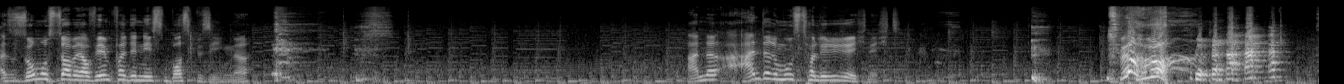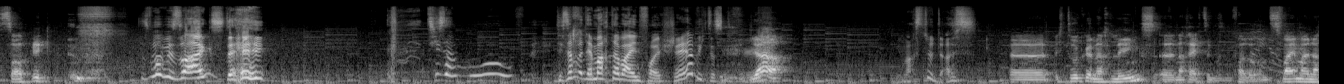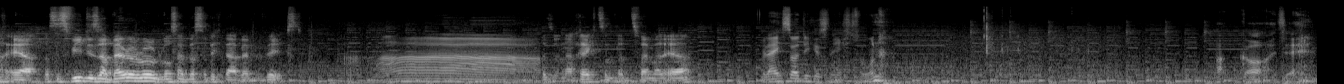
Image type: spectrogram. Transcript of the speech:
Also so musst du aber auf jeden Fall den nächsten Boss besiegen, ne? Andere, andere Moves toleriere ich nicht. Sorry. Das macht mir so Angst, ey. Dieser Move. Der, der macht aber einen voll schnell, habe ich das Gefühl. Ja. Wie machst du das? Äh, ich drücke nach links, äh, nach rechts in diesem Falle und zweimal nach R. Das ist wie dieser Barrel Roll, bloß halt, dass du dich dabei bewegst. Also nach rechts und dann zweimal R. Vielleicht sollte ich es nicht tun. Oh Gott, ey.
